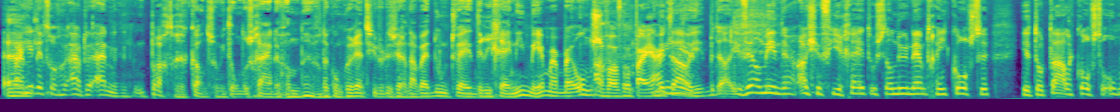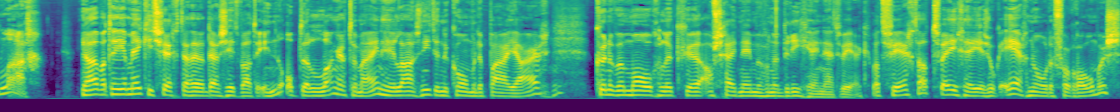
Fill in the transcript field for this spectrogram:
Maar Ehm, hier ligt toch uiteindelijk een prachtige kans om je te onderscheiden van, van de concurrentie. Door te zeggen, nou wij doen 2 en 3G niet meer, maar bij ons Of over een paar jaar betaal, niet je, betaal je veel minder. Als je een 4G-toestel nu neemt, gaan je kosten, je totale kosten omlaag. Ja, wat de heer Mekic zegt, daar, daar zit wat in. Op de lange termijn, helaas niet in de komende paar jaar... Mhm. kunnen we mogelijk eh, afscheid nemen van het 3G-netwerk. Wat vergt dat? 2G is ook erg nodig voor romers.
